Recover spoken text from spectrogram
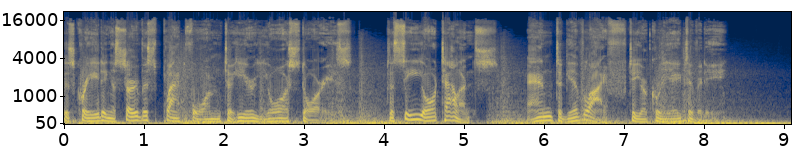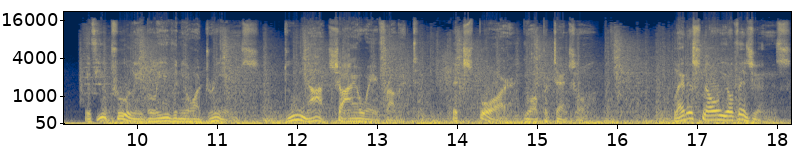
is creating a service platform to hear your stories, to see your talents, and to give life to your creativity. If you truly believe in your dreams, do not shy away from it. Explore your potential. Let us know your visions,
